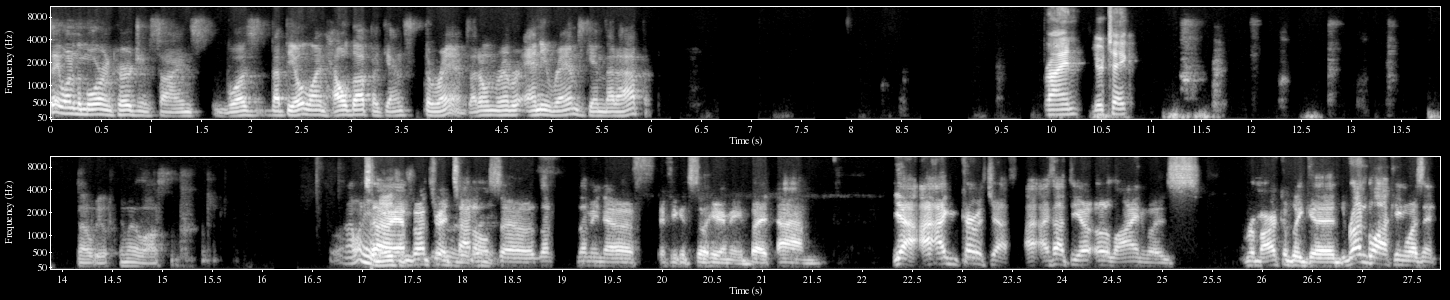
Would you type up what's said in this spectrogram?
say one of the more encouraging signs was that the O line held up against the Rams. I don't remember any Rams game that happened. Brian, your take? No, we, we might have lost him. Sorry, I'm going through a tunnel, so let, let me know if, if you can still hear me. But um, yeah, I, I concur with Jeff. I, I thought the O line was remarkably good. The run blocking wasn't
